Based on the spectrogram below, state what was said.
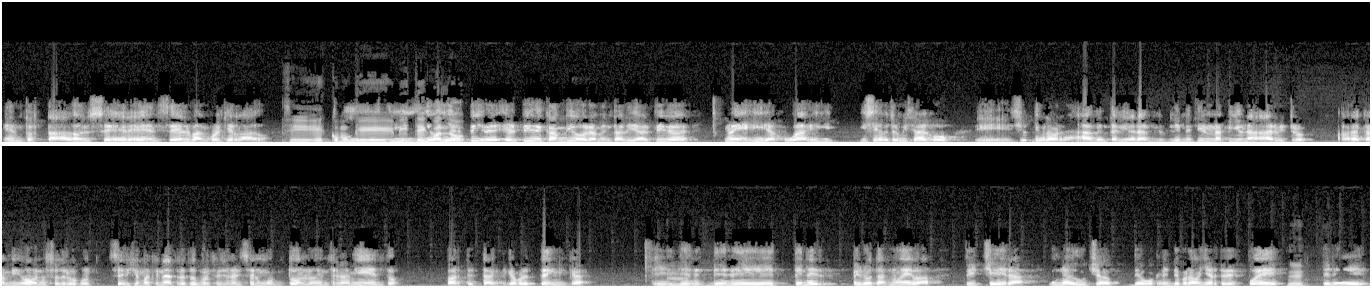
en Tostado, en Cere, en Selva, en cualquier lado. Sí, es como que, viste, cuando... El pibe, el pibe cambió la mentalidad, el pibe no es ir a jugar y, y si el árbitro me dice algo, eh, yo digo la verdad, la mentalidad era, le metieron una piña a un árbitro, ahora cambió, nosotros con Sergio más que nada trató de profesionalizar un montón los entrenamientos, parte táctica, parte técnica, eh, mm. desde, tener pelotas nuevas, pechera, una ducha de agua caliente para bañarte después, tener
